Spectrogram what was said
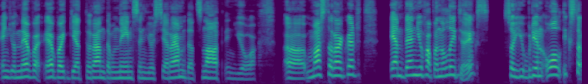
and you never ever get random names in your CRM that's not in your uh, master record. And then you have analytics. So you bring all extra,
